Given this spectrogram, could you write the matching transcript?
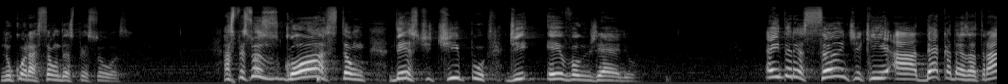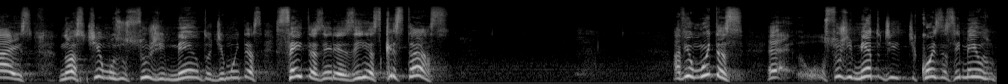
no coração das pessoas. As pessoas gostam deste tipo de evangelho. É interessante que há décadas atrás nós tínhamos o surgimento de muitas seitas heresias cristãs. Havia muitas, é, o surgimento de, de, coisas assim meio,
